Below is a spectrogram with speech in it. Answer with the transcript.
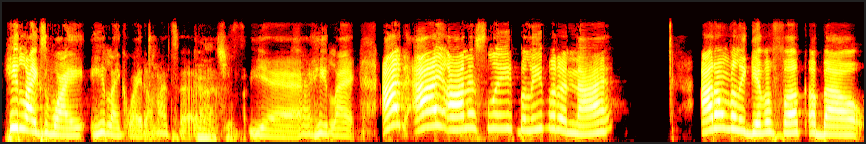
he likes white. He like white on my toes. Gotcha. Yeah, he like I I honestly, believe it or not, I don't really give a fuck about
